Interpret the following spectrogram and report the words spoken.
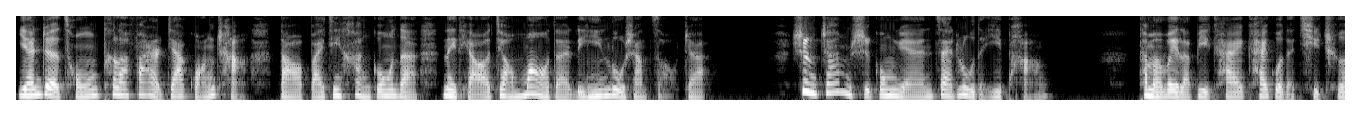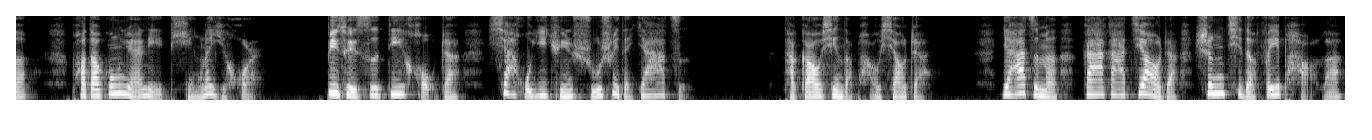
沿着从特拉法尔加广场到白金汉宫的那条叫茂的林荫路上走着。圣詹姆士公园在路的一旁。他们为了避开开过的汽车，跑到公园里停了一会儿。碧翠丝低吼着吓唬一群熟睡的鸭子。他高兴地咆哮着，鸭子们嘎嘎叫着，生气地飞跑了。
